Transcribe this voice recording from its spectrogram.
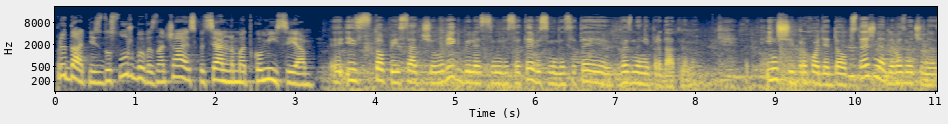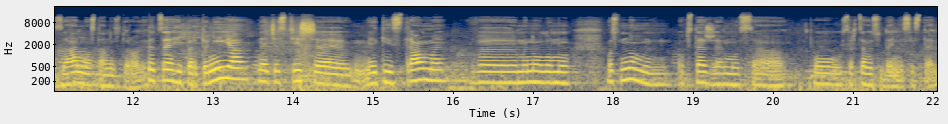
Придатність до служби визначає спеціальна медкомісія. Із 150 чоловік біля 70-80 визнані придатними. Інші проходять до обстеження для визначення загального стану здоров'я. Це гіпертонія, найчастіше якісь травми в минулому. В основному обстежуємося по серцево-судинній системі.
